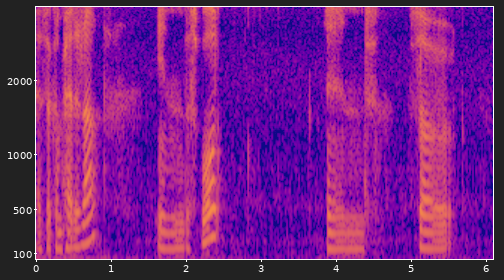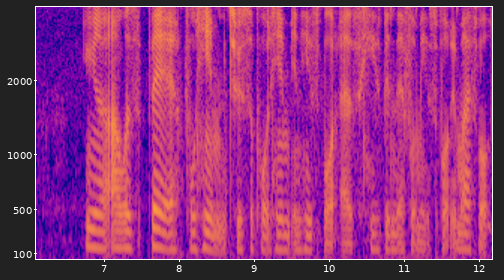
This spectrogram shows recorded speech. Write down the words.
as a competitor in the sport. And so, you know, I was there for him to support him in his sport as he's been there for me supporting my sport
